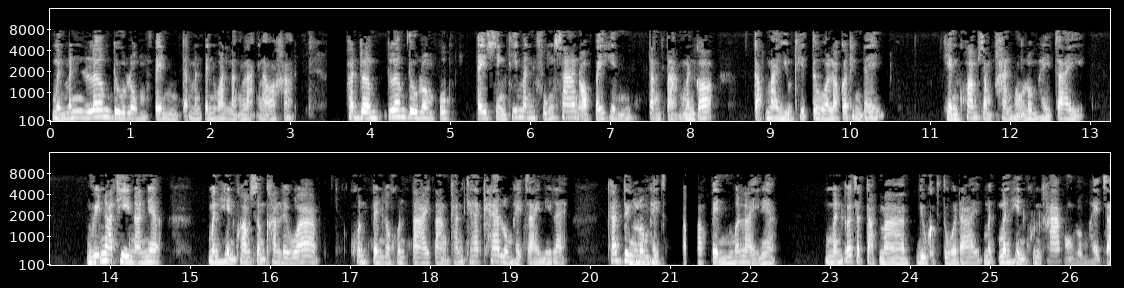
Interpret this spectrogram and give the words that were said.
เหมือนมันเริ่มดูลมเป็น แต่มันเป็นวันหลังๆแล้วอะค่ะ พอเริ่มเริ่มดูลมปุ๊บไอสิ่งที่มันฟุ้งซ่านออกไปเห็นต่างๆ มันก็กลับมาอยู่ที่ตัวแล้วก็ถึงได้เห็นความสำคัญของลมหายใจ วินาทีนั้นเนี่ย มันเห็นความสำคัญเลยว่า คนเป็นกับคนตายต่างกันแค่แค่ลมหายใจนี้แหละ ถ้าดึงลมหายใจกลับมาเป็นเมื่อไหร่เนี่ย มันก็จะกลับมาอยู่กับตัวได้ มันมันเห็นคุณค่าของลมหายใจ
